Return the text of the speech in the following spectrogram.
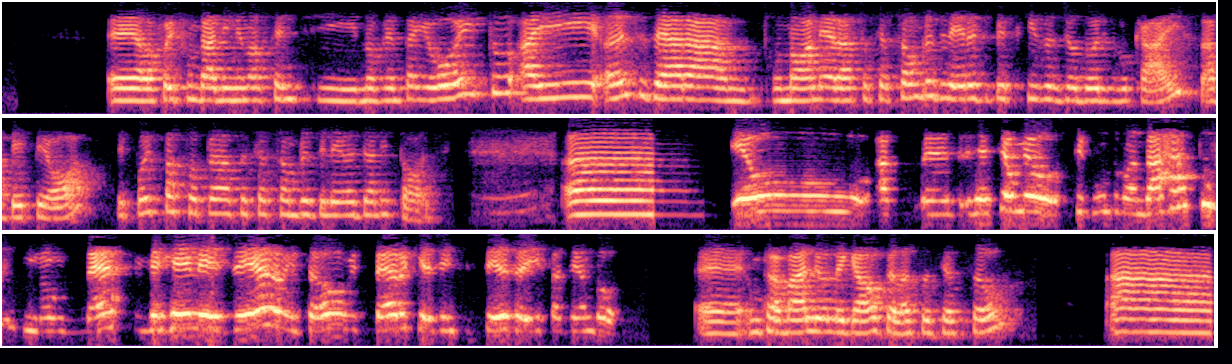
É, ela foi fundada em 1998. Aí, antes era o nome era Associação Brasileira de Pesquisas de Odores Bucais, a BPO. Depois passou para a Associação Brasileira de Halitose. Uh, eu esse é o meu segundo mandato, né? Me reelegeram, então espero que a gente esteja aí fazendo é, um, trabalho legal pela associação. A,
